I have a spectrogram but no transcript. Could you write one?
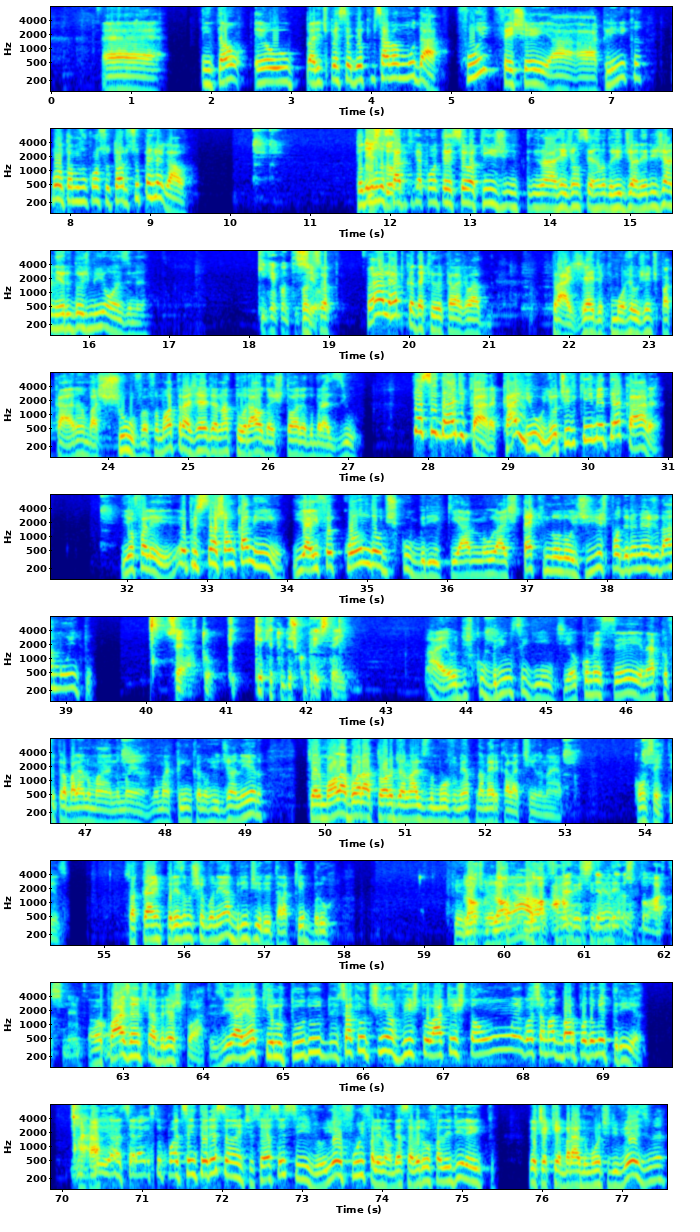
É, então, eu, a gente percebeu que precisava mudar. Fui, fechei a, a clínica, montamos um consultório super legal. Todo mundo sabe o que aconteceu aqui na região serrana do Rio de Janeiro em janeiro de 2011, né? O que, que aconteceu? Foi a época daquela aquela tragédia que morreu gente pra caramba, a chuva, foi a maior tragédia natural da história do Brasil. E a cidade, cara, caiu. E eu tive que meter a cara. E eu falei, eu preciso achar um caminho. E aí foi quando eu descobri que a, as tecnologias poderiam me ajudar muito. Certo que que tu descobriste aí? Ah, eu descobri o seguinte, eu comecei, na época eu fui trabalhar numa, numa, numa clínica no Rio de Janeiro, que era o maior laboratório de análise do movimento na América Latina na época. Com certeza. Só que a empresa não chegou nem a abrir direito, ela quebrou. Logo, logo, alto, logo antes de abrir as portas, né? Quase antes de abrir as portas. E aí aquilo tudo. Só que eu tinha visto lá a questão, um negócio chamado baropodometria. Uhum. E, ah, será que isso pode ser interessante, isso é acessível. E eu fui e falei, não, dessa vez eu vou fazer direito. Eu tinha quebrado um monte de vezes, né?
